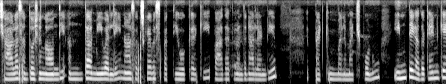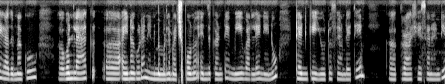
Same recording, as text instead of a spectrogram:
చాలా సంతోషంగా ఉంది. అంతా మీ వల్లే. నా సబ్స్క్రైబర్స్ ప్రతి ఒక్కరికి పాదాభివందనాలండి. ఇప్పటికి మిమ్మల్ని మర్చిపోను. ఇంతే కాదు టెన్ కే కాదు. నాకు వన్ ల్యాక్ అయినా కూడా నేను మిమ్మల్ని మర్చిపోను. ఎందుకంటే మీ వల్లే నేను టెన్ కే యూట్యూబ్ ఫ్యామిలీ అయితే క్రాస్ చేశానండి.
